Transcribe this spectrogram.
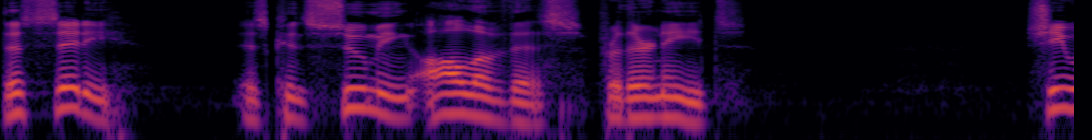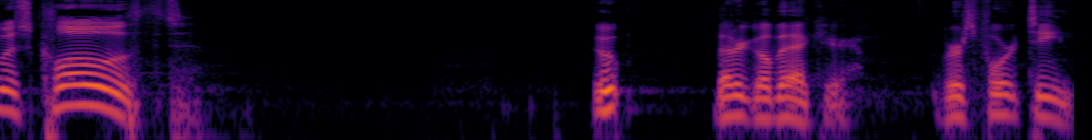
this city is consuming all of this for their needs. She was clothed. Better go back here. Verse 14.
